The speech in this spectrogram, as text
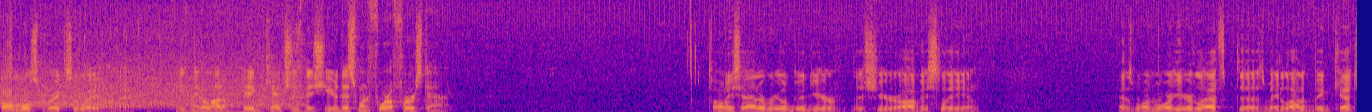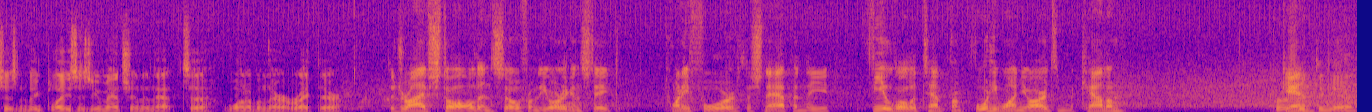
Almost breaks away on that. He's made a lot of big catches this year. This one for a first down. Tony's had a real good year this year, obviously, and has one more year left. Uh, has made a lot of big catches and big plays, as you mentioned, and that's uh, one of them there, right there. The drive stalled, and so from the Oregon State 24, the snap and the field goal attempt from 41 yards, and McCallum Perfect again.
